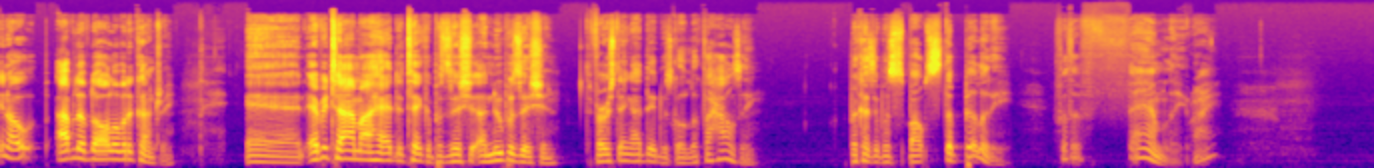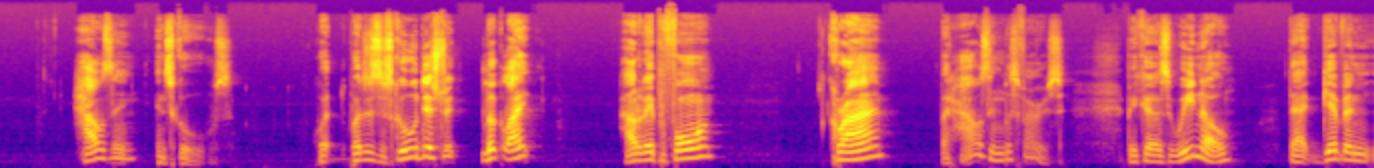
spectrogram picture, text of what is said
You know, I've lived all over the country. And every time I had to take a position, a new position, the first thing I did was go look for housing because it was about stability for the family, right? Housing and schools. What what does the school district look like? How do they perform? Crime, but housing was first because we know that given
